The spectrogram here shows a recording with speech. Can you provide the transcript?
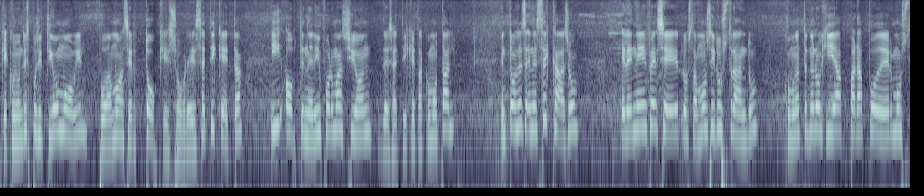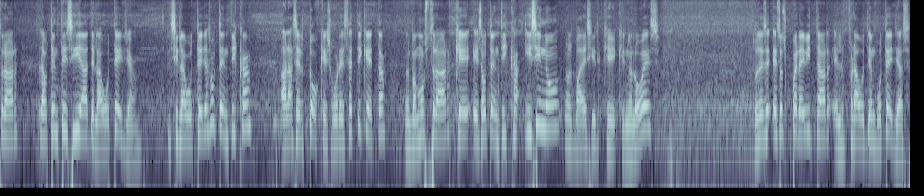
que con un dispositivo móvil podamos hacer toques sobre esta etiqueta y obtener información de esa etiqueta como tal. Entonces, en este caso, el NFC lo estamos ilustrando como una tecnología para poder mostrar la autenticidad de la botella. Si la botella es auténtica, al hacer toque sobre esta etiqueta, nos va a mostrar que es auténtica y si no, nos va a decir que, no lo es. Entonces, esto es para evitar el fraude en botellas.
